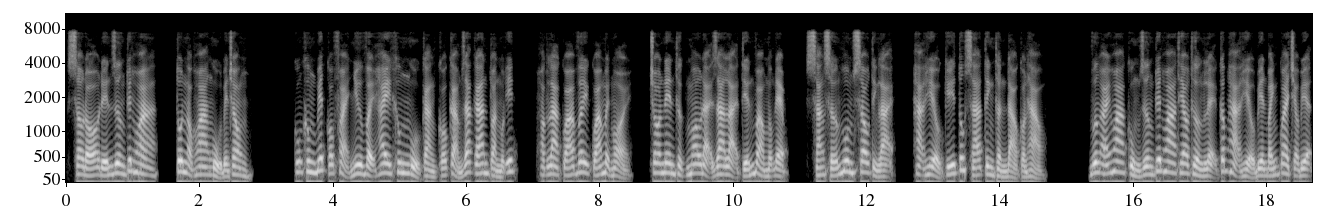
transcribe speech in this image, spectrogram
sau đó đến Dương Tuyết Hoa, Tôn Ngọc Hoa ngủ bên trong. Cũng không biết có phải như vậy hay không ngủ càng có cảm giác an toàn một ít, hoặc là quá vây quá mệt mỏi, cho nên thực mau đại gia lại tiến vào mộng đẹp, sáng sớm hôm sau tỉnh lại, Hạ Hiểu ký túc xá tinh thần đảo còn hảo. Vương Ái Hoa cùng Dương Tuyết Hoa theo thường lệ cấp Hạ Hiểu biên bánh quai trèo biện,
